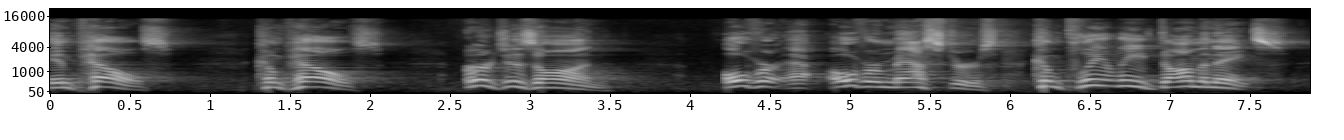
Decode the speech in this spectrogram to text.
impels, compels, urges on, over, overmasters, completely dominates,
